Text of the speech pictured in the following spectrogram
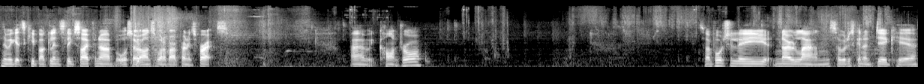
Then we get to keep our Glint Sleeve Siphoner, but also answer one of our opponent's threats. Uh, we can't draw. So unfortunately, no land, so we're just going to dig here.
